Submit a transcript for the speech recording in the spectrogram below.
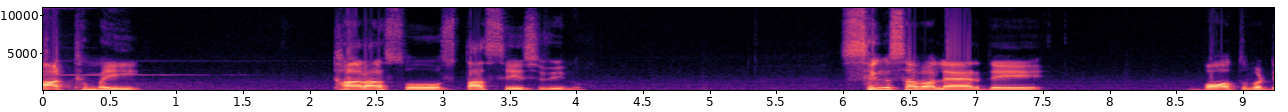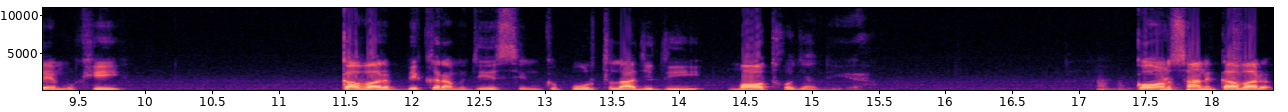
8 ਮਈ 1887 ਈਸਵੀ ਨੂੰ ਸਿੰਘ ਸਭਾ ਲਹਿਰ ਦੇ ਬਹੁਤ ਵੱਡੇ ਮੁਖੀ ਕਵਰ ਬਿਕਰਮਜੀਤ ਸਿੰਘ ਕਪੂਰਥਲਾ ਜੀ ਦੀ ਮੌਤ ਹੋ ਜਾਂਦੀ ਹੈ। ਕੌਣ ਸਨ ਕਵਰ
